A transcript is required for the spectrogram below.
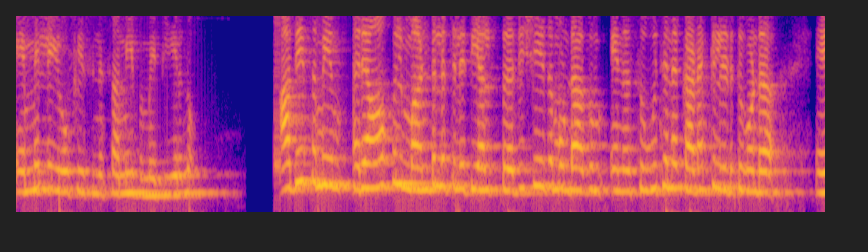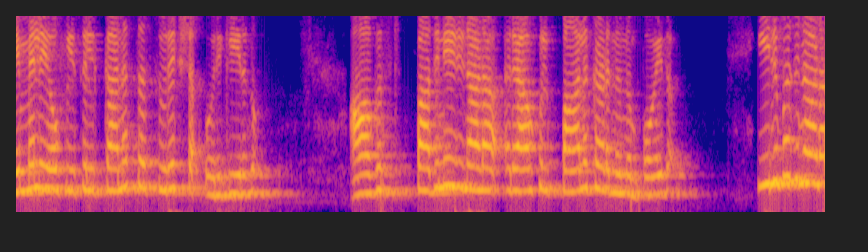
എം എൽ എ ഓഫീസിന് സമീപം എത്തിയിരുന്നു. അതേസമയം രാഹുൽ മണ്ഡലത്തിലെത്തിയാൽ പ്രതിഷേധമുണ്ടാകും എന്ന സൂചന കണക്കിലെടുത്തുകൊണ്ട് എം എൽ എ ഓഫീസിൽ കനത്ത സുരക്ഷ ഒരുക്കിയിരുന്നു. ആഗസ്റ്റ് പതിനേഴിനാണ് രാഹുൽ പാലക്കാട് നിന്നും പോയത്. ഇരുപതിനാണ്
